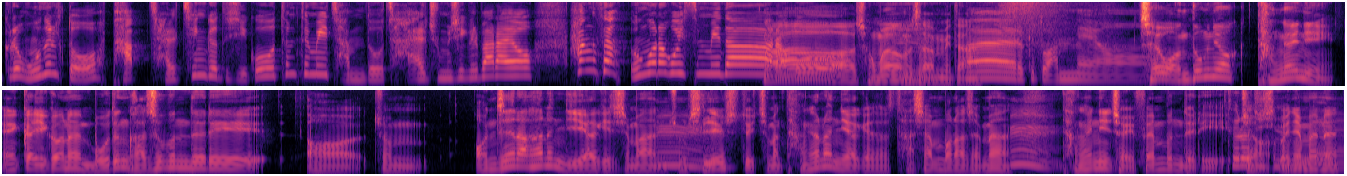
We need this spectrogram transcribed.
그럼 오늘 또 밥 잘 챙겨 드시고 틈틈이 잠도 잘 주무시길 바라요. 항상 응원하고 있습니다. 라고. 아, 정말 감사합니다. 아, 이렇게 또 왔네요. 제 원동력 당연히 그러니까 이거는 모든 가수분들이 어좀 언제나 하는 이야기지만 음. 좀 질릴 수도 있지만 당연한 이야기에서 다시 한번 하자면 음. 당연히 저희 팬분들이 왜냐면은.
